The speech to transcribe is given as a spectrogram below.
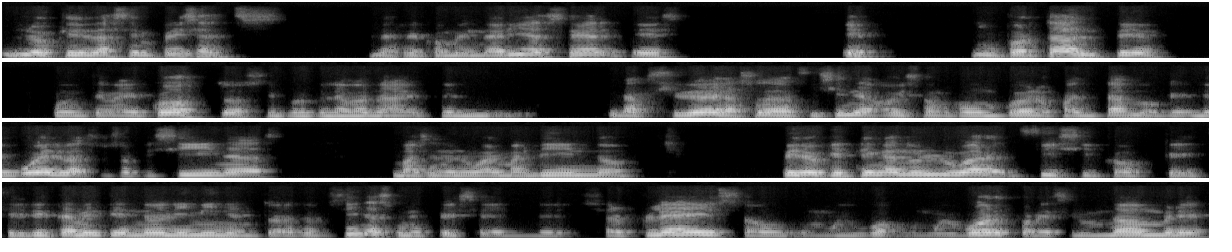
lo que las empresas les recomendaría hacer es, es importante por un tema de costos y porque la verdad que las ciudades, las zonas de oficina hoy son como un pueblo fantasma que devuelva sus oficinas, vayan a un lugar más lindo, pero que tengan un lugar físico, que, directamente no eliminen todas las oficinas, una especie de share place o un WeWork, por decir un nombre,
